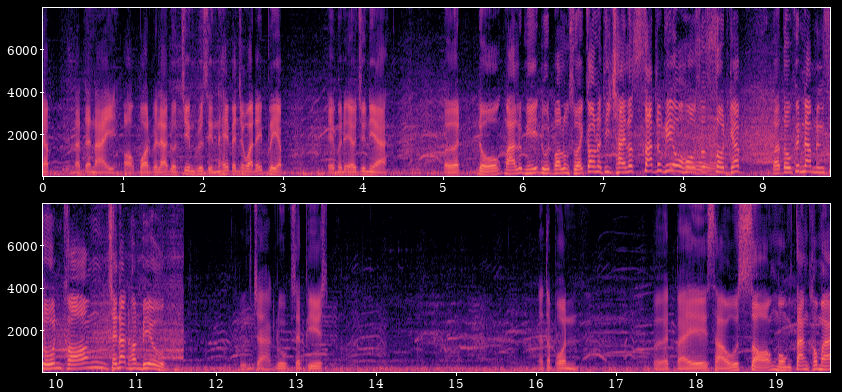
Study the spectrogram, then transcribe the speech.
ครับนัดดนัยออกบอลไปแล้วโดนจิ้มพุทธศิลป์ให้เป็นจังหวะได้เปรียบเอเมเดลจูเนีย เปิดโด่งมาลูกนี้ดูดบอลลงสวยกล้องนาทีชัยแล้วซัดลูกนี้โอ้โหสุดๆครับ ประตูขึ้นนำหนึ่งศูนย์ของชัยนาทฮอนบิลลุ้นจากลูกเซตพีชนัทพล เปิดไปเสาสองมงตั้งเข้ามา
